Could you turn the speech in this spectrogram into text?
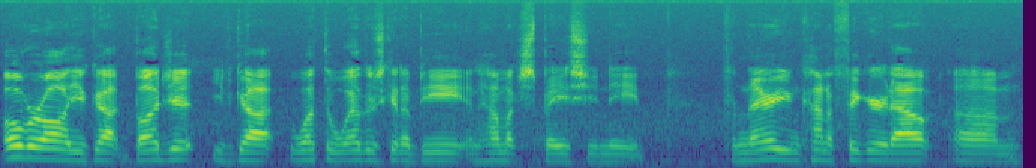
overall, you've got budget, you've got what the weather's going to be, and how much space you need. From there, you can kind of figure it out. Um,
